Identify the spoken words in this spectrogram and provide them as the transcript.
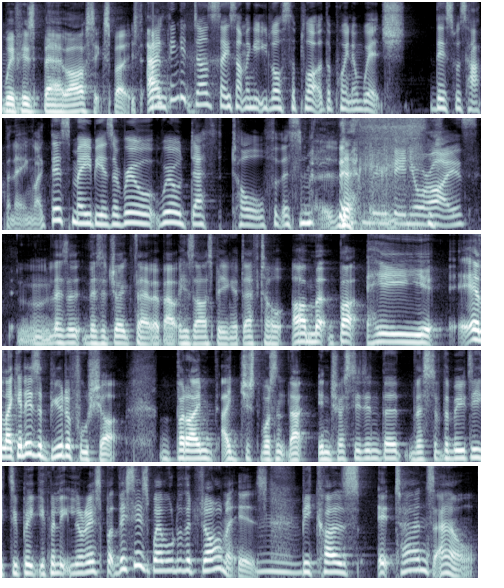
with his bare ass exposed. I think it does say something that you lost the plot at the point in which this was happening. Like this maybe is a real, real death toll for this, this movie in your eyes. Mm, there's a there's a joke there about his ass being a death toll. Um, but he like it is a beautiful shot, but I'm I just wasn't that interested in the rest of the movie to be completely honest. But this is where all of the drama is because it turns out,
